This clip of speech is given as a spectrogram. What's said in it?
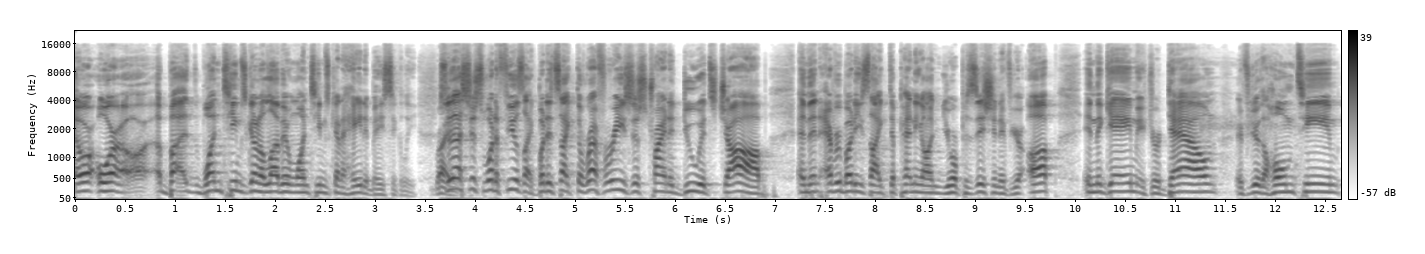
or, or, or but one team's gonna love it, one team's gonna hate it, basically. Right. So that's just what it feels like. But it's like the referee's just trying to do its job, and then everybody's like, depending on your position, if you're up in the game, if you're down, if you're the home team,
